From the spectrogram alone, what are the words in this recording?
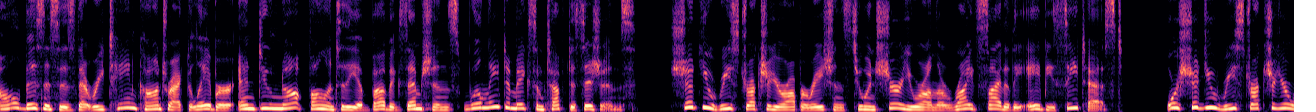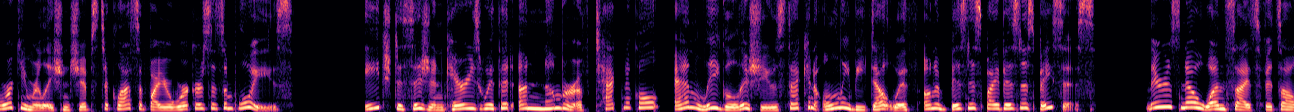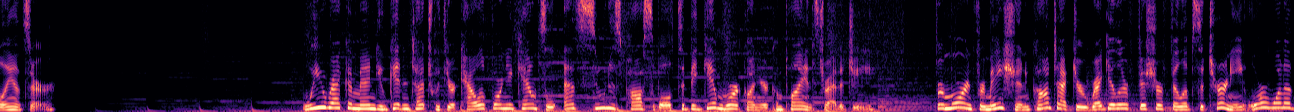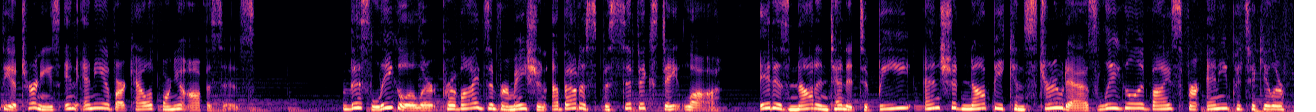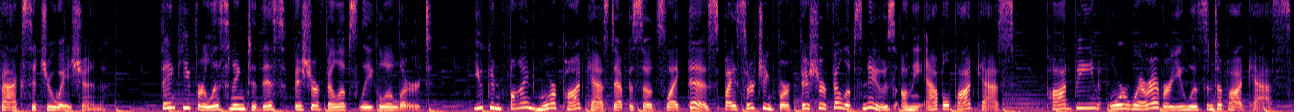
All businesses that retain contract labor and do not fall into the above exemptions will need to make some tough decisions. Should you restructure your operations to ensure you are on the right side of the ABC test? Or should you restructure your working relationships to classify your workers as employees? Each decision carries with it a number of technical and legal issues that can only be dealt with on a business by business basis. There is no one size fits all answer. We recommend you get in touch with your California Counsel as soon as possible to begin work on your compliance strategy. For more information, contact your regular Fisher Phillips attorney or one of the attorneys in any of our California offices. This legal alert provides information about a specific state law. It is not intended to be and should not be construed as legal advice for any particular fact situation. Thank you for listening to this Fisher Phillips Legal Alert. You can find more podcast episodes like this by searching for Fisher Phillips News on the Apple Podcasts, Podbean, or wherever you listen to podcasts.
